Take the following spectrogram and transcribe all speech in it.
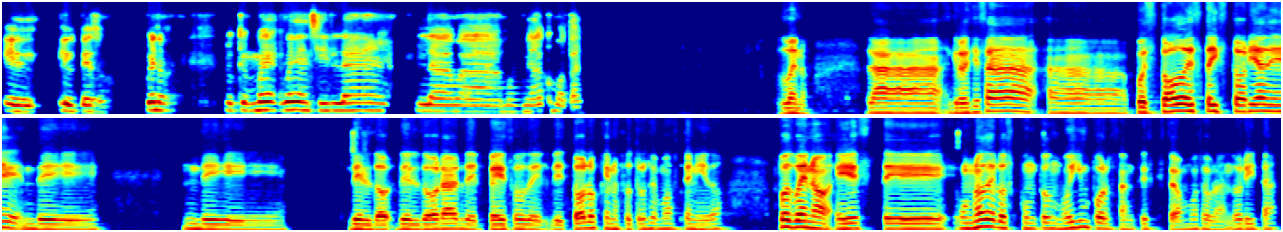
el, el peso. Bueno, lo que bueno, en sí la, la moneda como tal. Pues bueno, la, gracias a, a, pues toda esta historia de, de, de del, do, del dólar, del peso, de, de todo lo que nosotros hemos tenido, pues bueno, este, uno de los puntos muy importantes que estábamos hablando ahorita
